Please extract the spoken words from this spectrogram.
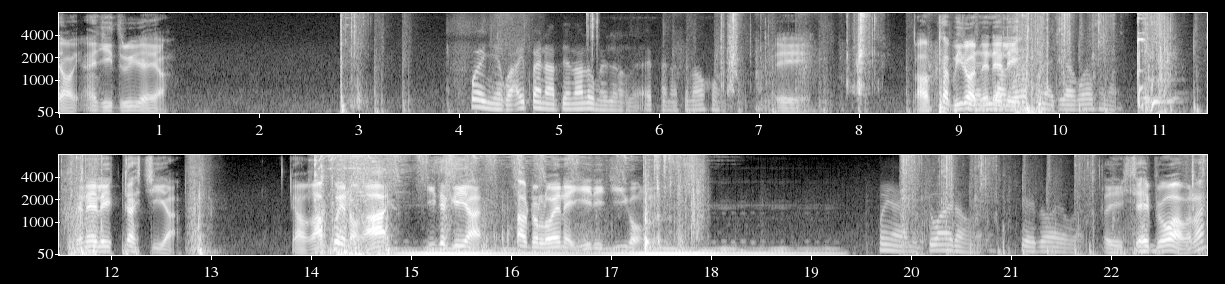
ရော NG3 ရဲရပွဲညင်ကွာအဲ့ပန်နာပြန်သားလုပ်မယ်လောက်လေအဲ့ပန်နာပြန်သားခုံအေးအော်ထပ်ပြီးတော့နည်းနည်းလေးဖွင့်လိုက်တရားကွဲဖွင့်လိုက်နည်းနည်းလေးတက်ကြည့်ရအောင်ငါဖွင့်တော့ငါ ကြီးစကေးရတောက်တလွဲနဲ့ရေဒီကြီးကုန်လို့ဖွင့်ရရင်ကျွမ်းရတော့ကျေပြောရတော့အေးရှယ်ပြောရမလား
